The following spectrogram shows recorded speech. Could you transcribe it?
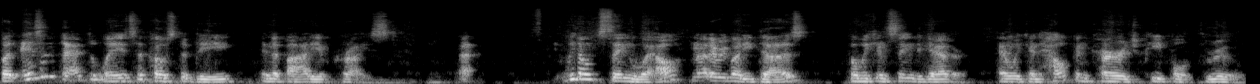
But isn't that the way it's supposed to be in the body of Christ? Uh, we don't sing well. Not everybody does but we can sing together and we can help encourage people through.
